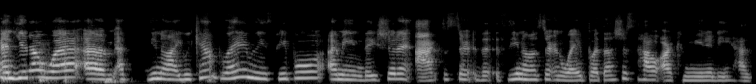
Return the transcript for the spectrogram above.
and you know what? Um, you know, we can't blame these people. I mean, they shouldn't act a certain, you know, a certain way, but that's just how our community has.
